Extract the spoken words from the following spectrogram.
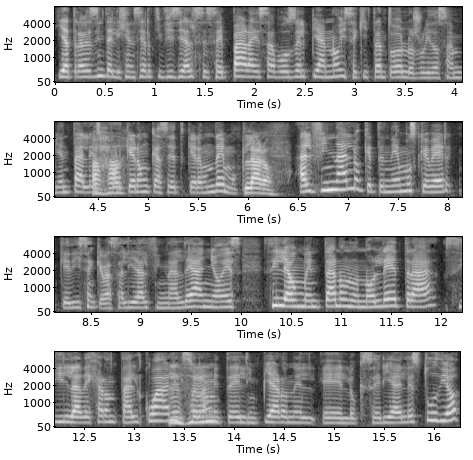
y a través de inteligencia artificial se separa esa voz del piano y se quitan todos los ruidos ambientales Ajá. porque era un cassette que era un demo. Claro. Al final lo que tenemos que ver, que dicen que va a salir al final de año, es si le aumentaron o no letra, si la dejaron tal cual y solamente limpiaron el, eh, lo que sería el estudio,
